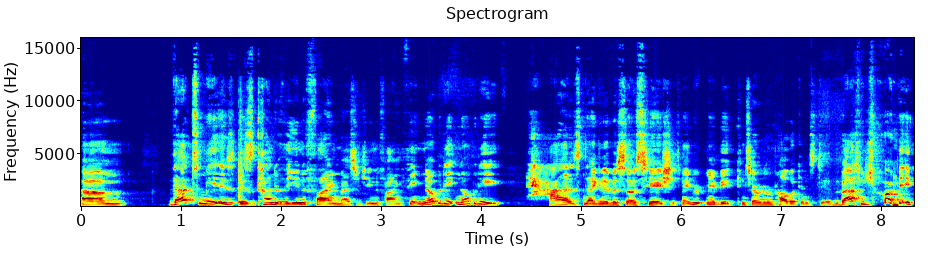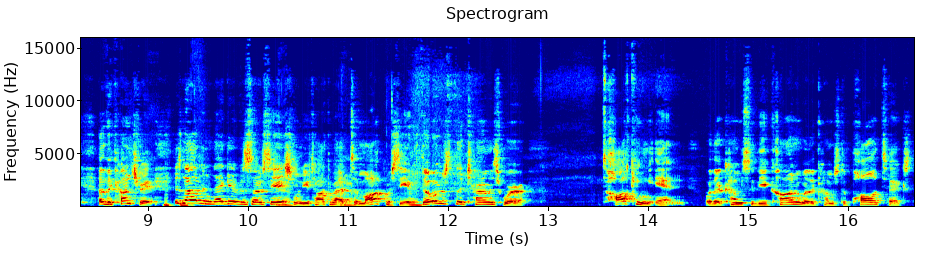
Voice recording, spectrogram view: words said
Um, that to me is, is kind of the unifying message, unifying theme. Nobody nobody has negative associations. Maybe maybe conservative Republicans do. The vast majority of the country is not a negative association yeah. when you talk about yeah. democracy. If those are the terms where talking in, whether it comes to the economy, whether it comes to politics.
